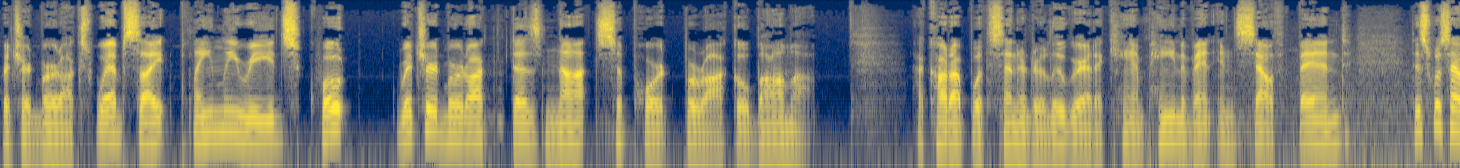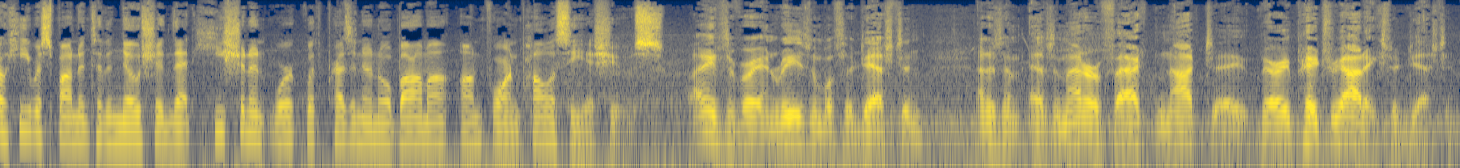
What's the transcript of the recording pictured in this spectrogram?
Richard Mourdock's website plainly reads, quote, Richard Murdoch does not support Barack Obama. I caught up with Senator Lugar at a campaign event in South Bend. This was how he responded to the notion that he shouldn't work with President Obama on foreign policy issues. I think it's a very unreasonable suggestion, and as a, as a matter of fact, not a very patriotic suggestion.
